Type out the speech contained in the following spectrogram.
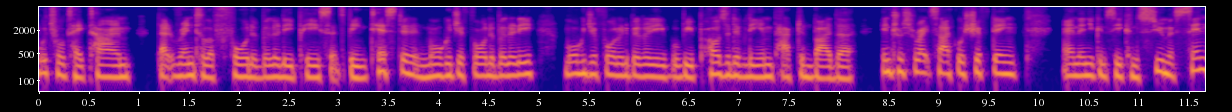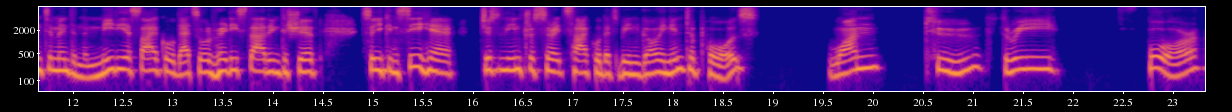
which will take time, that rental affordability piece that's being tested and mortgage affordability, mortgage affordability will be positively impacted by the interest rate cycle shifting. And then you can see consumer sentiment and the media cycle that's already starting to shift. So you can see here just the interest rate cycle that's been going into pause. One, two, three, four,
